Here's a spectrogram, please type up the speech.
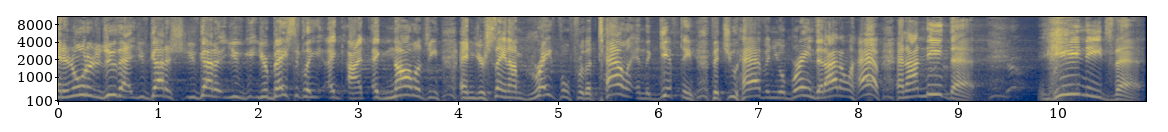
And in order to do that, you've got to, you've got to, you, are basically acknowledging and you're saying, I'm grateful for the talent and the gifting that you have in your brain that I don't have, and I need that. He needs that.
